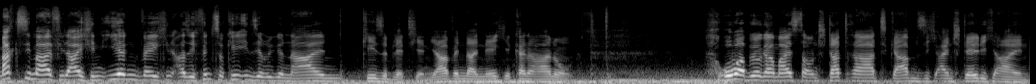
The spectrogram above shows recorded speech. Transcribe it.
Maximal vielleicht in irgendwelchen, also ich finde es okay in regionalen Käseblättchen, ja, wenn da, ne, hier, keine Ahnung. Oberbürgermeister und Stadtrat gaben sich ein Stell dich ein,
